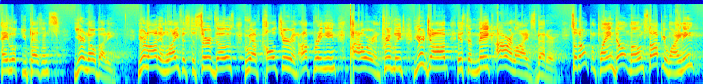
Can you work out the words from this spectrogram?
Hey, look, you peasants, you're nobody. Your lot in life is to serve those who have culture and upbringing, power and privilege. Your job is to make our lives better. So don't complain, don't moan, stop your whining.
